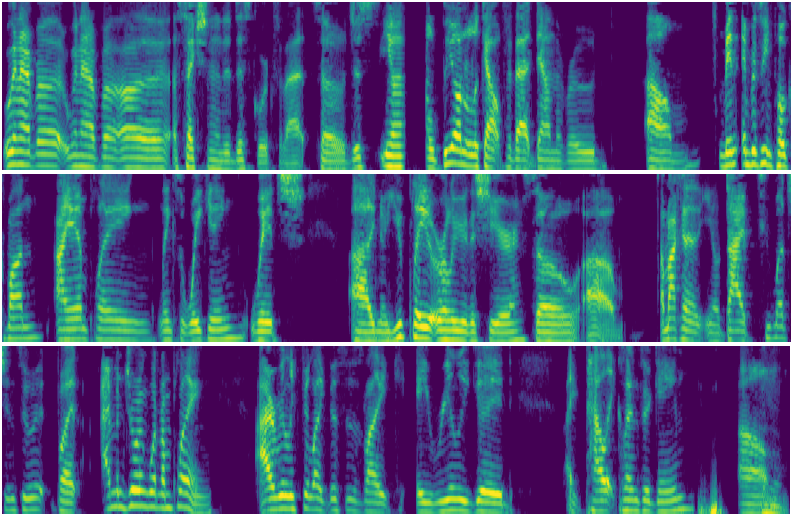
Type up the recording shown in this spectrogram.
we're gonna have a we're gonna have a, a, section in the Discord for that. So just you know be on the lookout for that down the road. Um, in, in between Pokemon, I am playing Link's Awakening, which, uh, you know, you played earlier this year, so, um, I'm not gonna, you know, dive too much into it, but I'm enjoying what I'm playing. I really feel like this is like a really good, like palate cleanser game. Um, mm.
